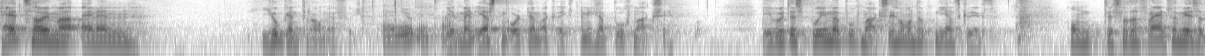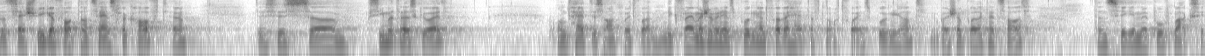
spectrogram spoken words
Heute habe ich mir einen Jugendtraum erfüllt. Einen Jugendtraum? Ich habe meinen ersten Oldtimer gekriegt, nämlich ein Buch Maxi. Ich wollte das Buch immer Buch Maxi haben und habe nie eins gekriegt. Und das hat ein Freund von mir, also sein Schwiegervater hat seins verkauft. Ja. Das ist äh, 37 Jahre alt und heute ist angemeldet worden. Und ich freue mich schon, wenn ich ins Burgenland fahre, weil heute auf die Nacht fahre ins Burgenland. Ich war schon ein paar Tage nicht zu Hause. Dann sehe ich mein Buch Maxi.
